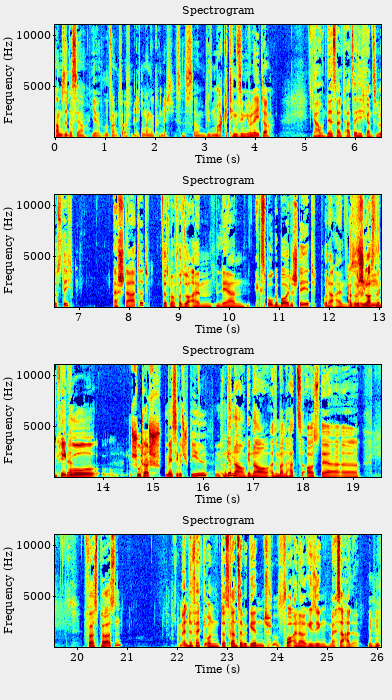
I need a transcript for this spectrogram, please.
haben sie das ja hier sozusagen veröffentlicht und angekündigt. Dieses, ähm, diesen Marketing-Simulator. Ja, und der ist halt tatsächlich ganz lustig. Er startet, dass man vor so einem leeren Expo-Gebäude steht oder einem Also so geschlossenen ein vielmehr. Ego-Shooter-mäßiges Spiel. Genau, genau. Also man hat es aus der äh, First Person im Endeffekt und das Ganze beginnt vor einer riesigen Messehalle. Mhm.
